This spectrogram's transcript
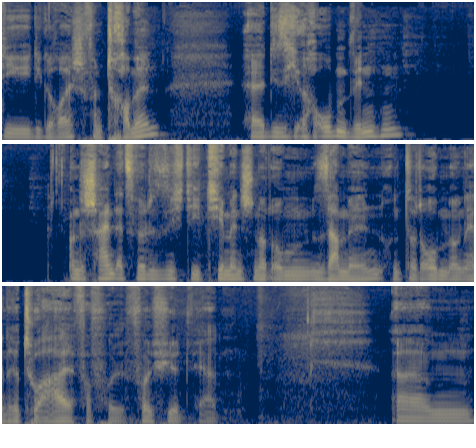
die, die Geräusche von Trommeln, äh, die sich auch oben winden. Und es scheint, als würde sich die Tiermenschen dort oben sammeln und dort oben irgendein Ritual vervoll, vollführt werden. Ähm.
